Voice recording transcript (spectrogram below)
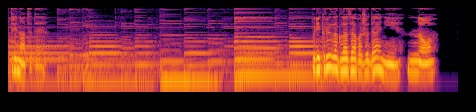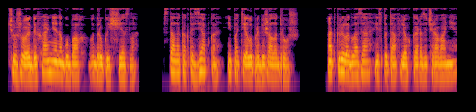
13. Прикрыла глаза в ожидании, но чужое дыхание на губах вдруг исчезло. Стало как-то зябко, и по телу пробежала дрожь. Открыла глаза, испытав легкое разочарование.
